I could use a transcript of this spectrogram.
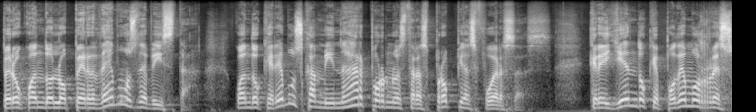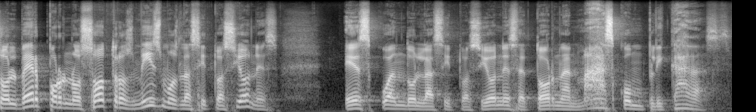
pero cuando lo perdemos de vista, cuando queremos caminar por nuestras propias fuerzas, creyendo que podemos resolver por nosotros mismos las situaciones, es cuando las situaciones se tornan más complicadas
